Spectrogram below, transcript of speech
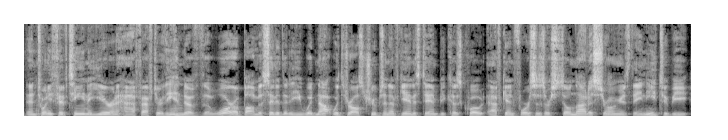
in 2015, a year and a half after the end of the war, Obama stated that he would not withdraw his troops in Afghanistan because, quote, Afghan forces are still not as strong as they need to be.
